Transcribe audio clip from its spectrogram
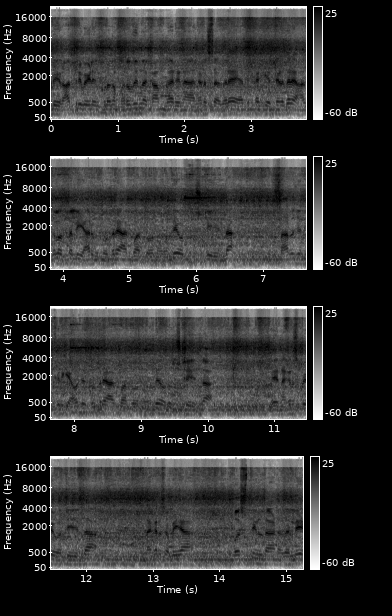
ನೋಡಿ, ರಾತ್ರಿ ವೇಳೆಯಲ್ಲಿ ಕೂಡ ಮರದಿಂದ ಕಾಮಗಾರಿನ ನಡೆಸ್ತಾ ಇದ್ದಾರೆ. ಅದಕ್ಕಾಗಿ ಅಂತ ಹೇಳಿದರೆ, ಹಗಲೊತ್ತಲ್ಲಿ ಯಾರಿಗೂ ತೊಂದರೆ ಆಗಬಾರ್ದು ಅನ್ನೋ ಒಂದೇ ಒಂದು ದೃಷ್ಟಿಯಿಂದ, ಸಾರ್ವಜನಿಕರಿಗೆ ಯಾವುದೇ ತೊಂದರೆ ಆಗಬಾರ್ದು ಅನ್ನೋ ಒಂದೇ ಒಂದು ದೃಷ್ಟಿಯಿಂದ ಈ ನಗರಸಭೆ ವತಿಯಿಂದ, ನಗರಸಭೆಯ ಬಸ್ ನಿಲ್ದಾಣದಲ್ಲಿ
